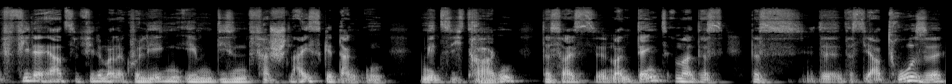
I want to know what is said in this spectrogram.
viele Ärzte, viele meiner Kollegen eben diesen Verschleißgedanken mit sich tragen. Das heißt, man denkt immer, dass, dass, dass die Arthrose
